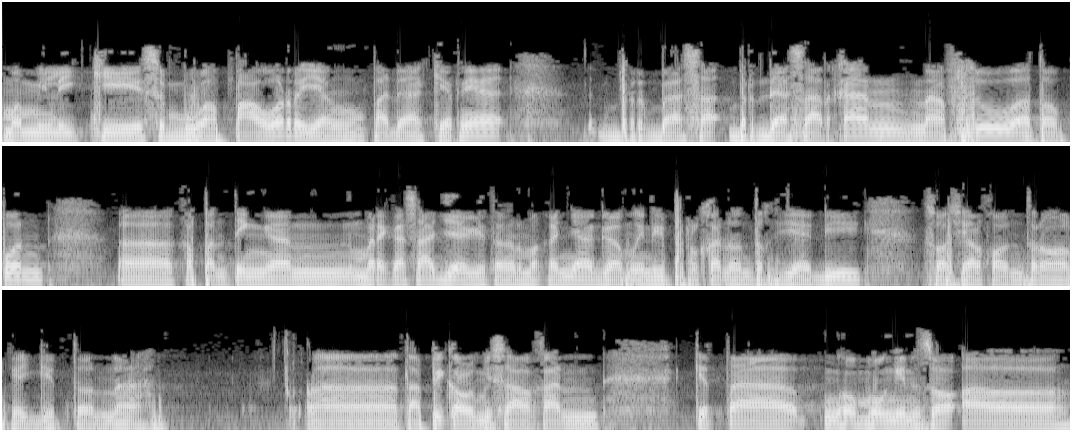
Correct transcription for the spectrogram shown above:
memiliki sebuah power yang pada akhirnya berbasa, berdasarkan nafsu ataupun eh, kepentingan mereka saja gitu kan. Makanya agama ini diperlukan untuk jadi social control kayak gitu. Nah eh, tapi kalau misalkan kita ngomongin soal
